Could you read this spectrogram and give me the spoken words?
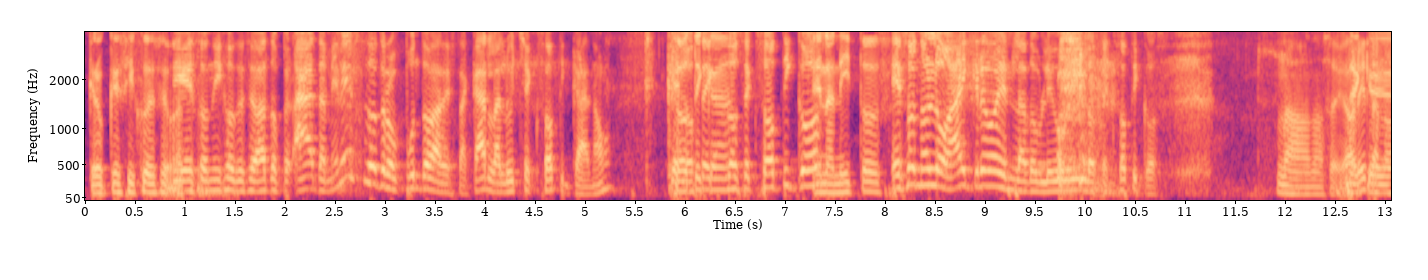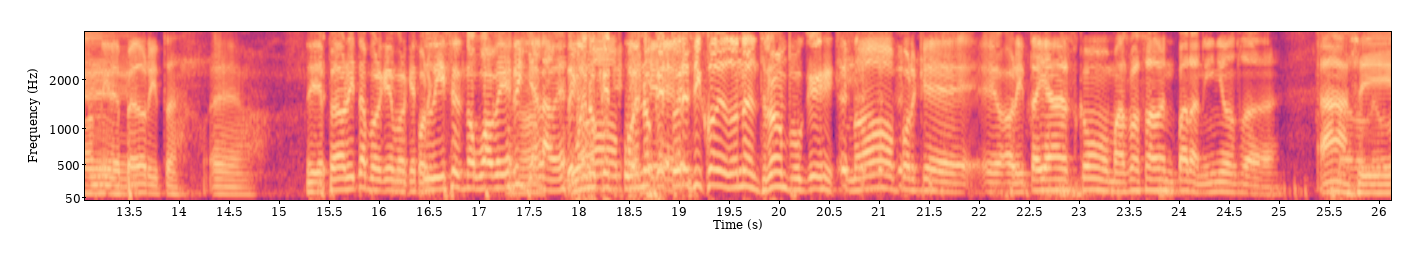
Creo que es hijo de ese vato. Sí, son hijos de ese vato. Pero, ah, también ese es otro punto a destacar, la lucha exótica, ¿no? Que los, Exótica. ex- los exóticos. Enanitos. Eso no lo hay, creo, en la WWE, los exóticos. No, no sé. Ahorita que- no, ni de pedo ahorita. Eh, Y después ahorita, ¿por qué? Porque tú dices no voy a ver y No. ya la verga. Bueno, No, que, porque- bueno que tú eres hijo de Donald Trump, ¿o qué? no, porque eh, ahorita ya es como más basado en para niños la... Ah, la sí.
